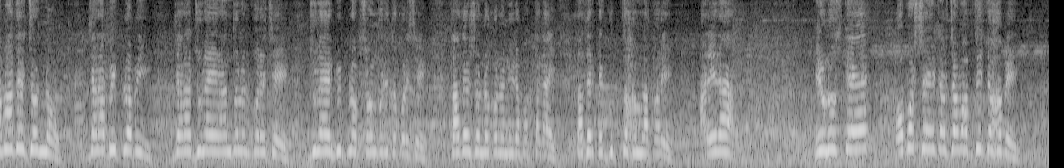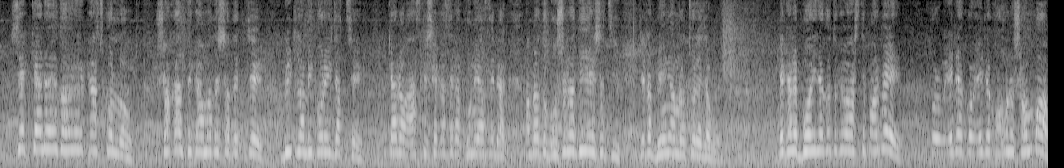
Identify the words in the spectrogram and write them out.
আমাদের জন্য। যারা বিপ্লবী যারা জুলাইয়ের আন্দোলন করেছে, জুলাইয়ের বিপ্লব সংগঠিত করেছে, তাদের জন্য কোনো নিরাপত্তা নাই। তাদেরকে গুপ্ত হামলা করে। আর এরা ইউনুসকে অবশ্যই এটার জবাব দিতে হবে। সে কেন এ ধরনের কাজ করল? সকাল থেকে আমাদের সাথে বিটলামি করেই যাচ্ছে। কেন? আজকে শেখ হাসিনা খুনে আসিনা আমরা তো ঘোষণা দিয়ে এসেছি, যেটা ভেঙে আমরা চলে যাব। এখানে বহিরাগত কেউ আসতে পারবে? এটা এটা কখনো সম্ভব?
